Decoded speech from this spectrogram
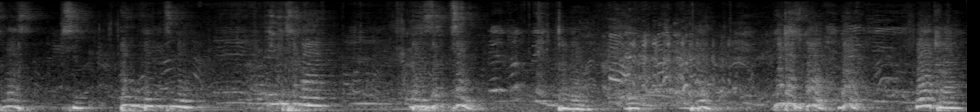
That's mass. Don't anything. oh. Anything. oh. There is that. Go. Go. Let us go. Go. Welcome.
